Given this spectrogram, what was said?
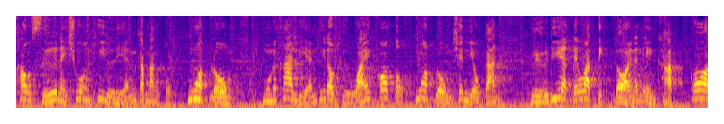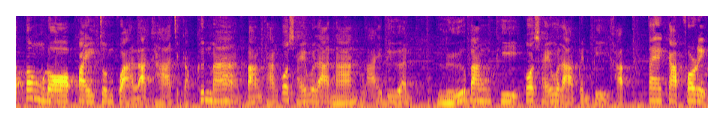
เข้าซื้อในช่วงที่เหรียญกำลังตกหวบลง มูลค่าเหรียญที่เราถือไว้ก็ตกหวบลงเช่นเดียวกัน หรือเรียกได้ว่าติดดอยนั่นเองครับ ก็ต้องรอไปจนกว่าราคาจะกลับขึ้นมา บางครั้งก็ใช้เวลานานหลายเดือน หรือบางทีก็ใช้เวลาเป็นปีครับ แต่กับ Forex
